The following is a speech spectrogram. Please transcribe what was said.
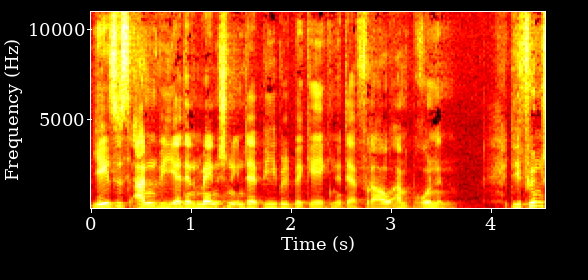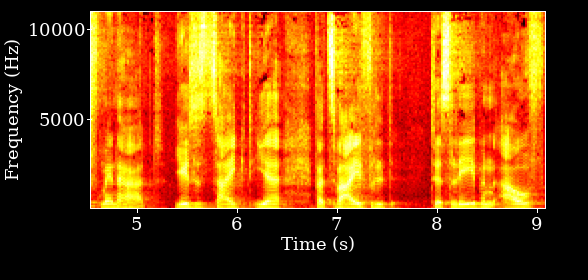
Jesus an, wie er den Menschen in der Bibel begegnet, der Frau am Brunnen, die fünf Männer hat. Jesus zeigt ihr verzweifeltes Leben auf,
